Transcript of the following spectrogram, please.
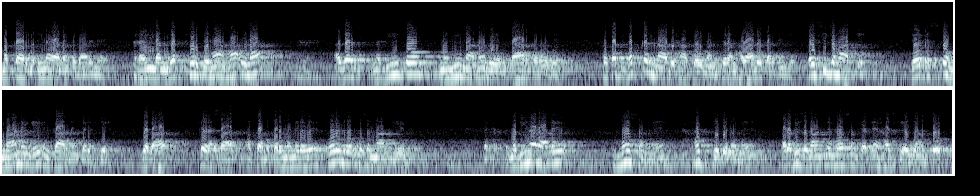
مکہ اور مدینہ والوں کے بارے میں یکفر بنا ہا اولا اگر نبی کو نہیں مانو گے، انکار کرو گے۔ فقط وکل نہ بہا کو پھر ہم حوالے کر دیں گے۔ ایسی جماعت کے جو اس کو مانیں گے، انکار نہیں کریں گے۔ جب آپ تیرہ سال مکہ مکرمہ میں رہے، تھوڑے لوگ مسلمان ہوئے۔ مدینہ والے موسم میں، حج کے دنوں میں، عربی زبان میں موسم کہتے ہیں حج کے ایام کو۔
